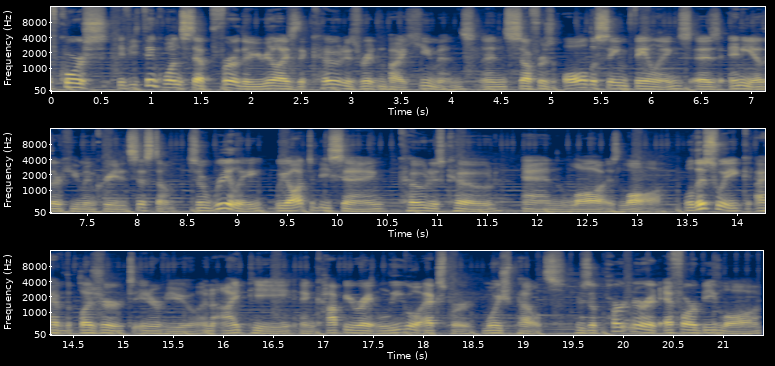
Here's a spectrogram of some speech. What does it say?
Of course, if you think one step further, you realize that code is written by humans and suffers all the same failings as any other human created system. So, really, we ought to be saying code is code and law is law. Well, this week I have the pleasure to interview an IP and copyright legal expert, Moish Peltz, who's a partner at FRB Law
